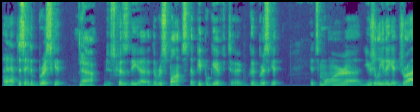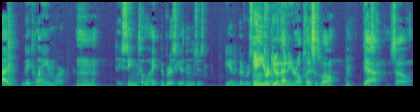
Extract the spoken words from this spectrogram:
I'd have to say the brisket. Yeah. Just because the uh, the response that people give to good brisket, it's more uh, usually they get dry. They claim or mm-hmm. they seem to like the brisket and just get a good response. And you were doing that at your old place as well. yes. Yeah. So,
